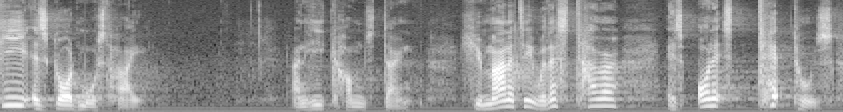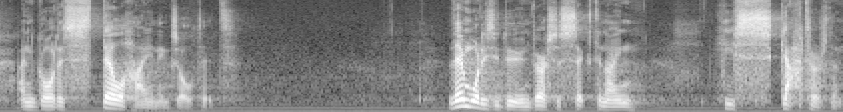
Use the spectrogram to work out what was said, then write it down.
He is God Most High. And He comes down. Humanity with this tower is on its tiptoes, and God is still high and exalted. Then what does He do in verses 6 to 9? He scatters them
